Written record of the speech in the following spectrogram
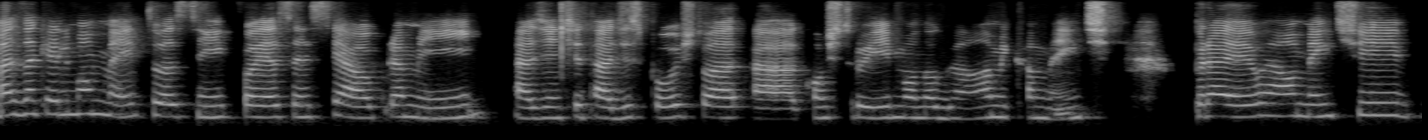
Mas naquele momento, assim, foi essencial para mim a gente estar tá disposto a, a, construir monogamicamente para eu realmente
